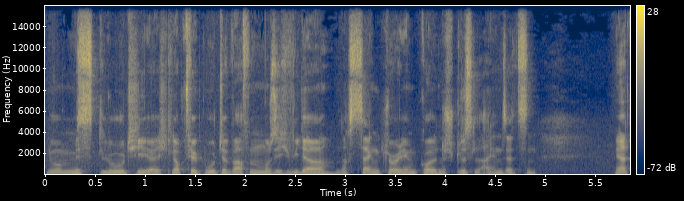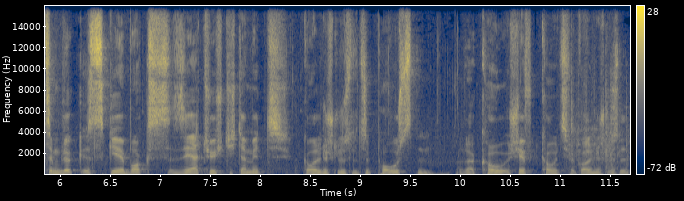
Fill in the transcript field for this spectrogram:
Nur Mistloot hier. Ich glaube, für gute Waffen muss ich wieder nach Sanctuary und goldene Schlüssel einsetzen. Ja, zum Glück ist Gearbox sehr tüchtig damit, goldene Schlüssel zu posten. Oder Co Shift-Codes für goldene Schlüssel.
